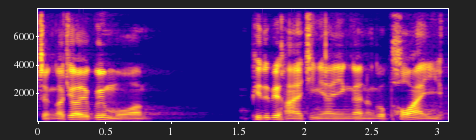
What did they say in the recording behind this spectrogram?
整个交易规模，P2P 行业今年应该能够破万亿，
